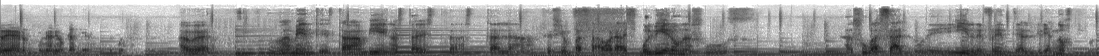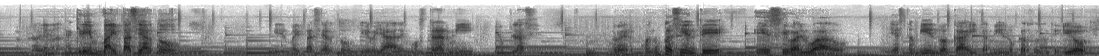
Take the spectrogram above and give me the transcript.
haber una neoplasia. A ver, nuevamente, estaban bien hasta, esta, hasta la sesión pasada. Ahora volvieron a sus a su basal, ¿no? de ir de frente al diagnóstico. Quieren bypasear todo. Quieren bypasear todo. Quiero ya demostrar mi neoplasia. A ver, cuando un paciente es evaluado, ya están viendo acá y también en los casos anteriores,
